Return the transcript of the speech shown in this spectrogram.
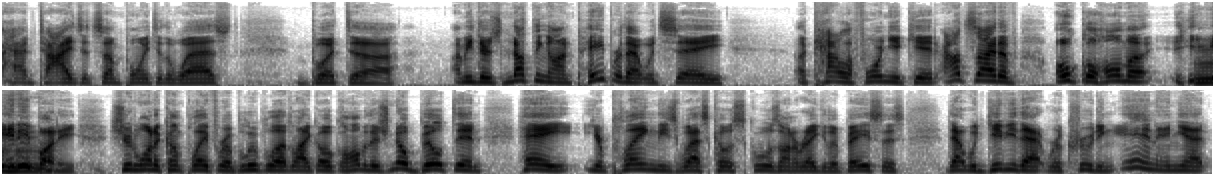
had ties at some point to the West, but uh, I mean there's nothing on paper that would say a California kid outside of Oklahoma, anybody should want to come play for a blue blood like Oklahoma. There's no built in, hey, you're playing these West Coast schools on a regular basis that would give you that recruiting in. And yet,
